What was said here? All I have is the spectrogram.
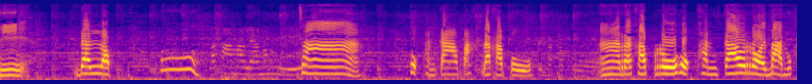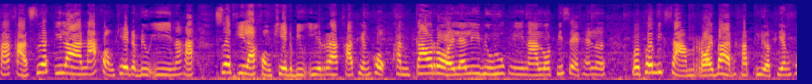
นี่ดันหลบราคามาแล้วน้องลีจ้า6,900ปะราคาโปรเป็นราคาโปร อ่าราคาโปร 6,900 บาทลูกค้าค่ะ เสื้อกีฬานะของ KWE นะคะ เสื้อกีฬาของ KWE ราคาเพียง 6,900 และรีวิวลูกนี้นะ ลดพิเศษให้เลย ลดเพิ่มอีก 300 บาทครับ เหลือเพียง6,000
